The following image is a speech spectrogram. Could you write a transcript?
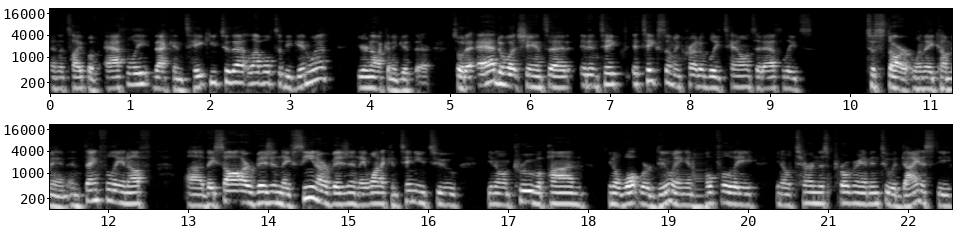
and the type of athlete that can take you to that level to begin with, you're not going to get there. So to add to what Shan said, it take it takes some incredibly talented athletes to start when they come in, and thankfully enough, uh, they saw our vision, they've seen our vision, they want to continue to you know improve upon you know what we're doing, and hopefully you know turn this program into a dynasty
